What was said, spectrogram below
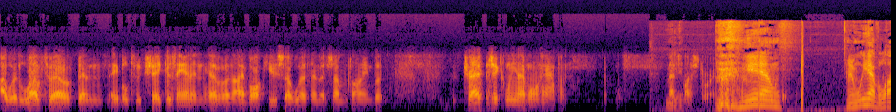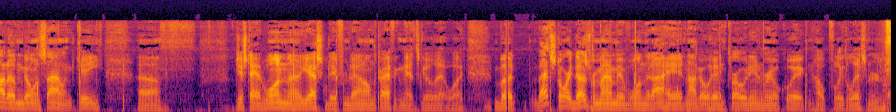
I would love to have been able to shake his hand and have an eyeball QSO with him at some time, but tragically that won't happen. That's my story. yeah, and we have a lot of them going silent key. Uh, just had one uh, yesterday from down on the traffic nets go that way. But that story does remind me of one that I had, and I'll go ahead and throw it in real quick, and hopefully the listeners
